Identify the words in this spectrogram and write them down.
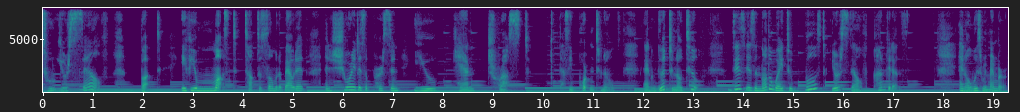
to yourself. But if you must talk to someone about it, ensure it is a person you can trust. That's important to know and good to know too. This is another way to boost your self confidence. And always remember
